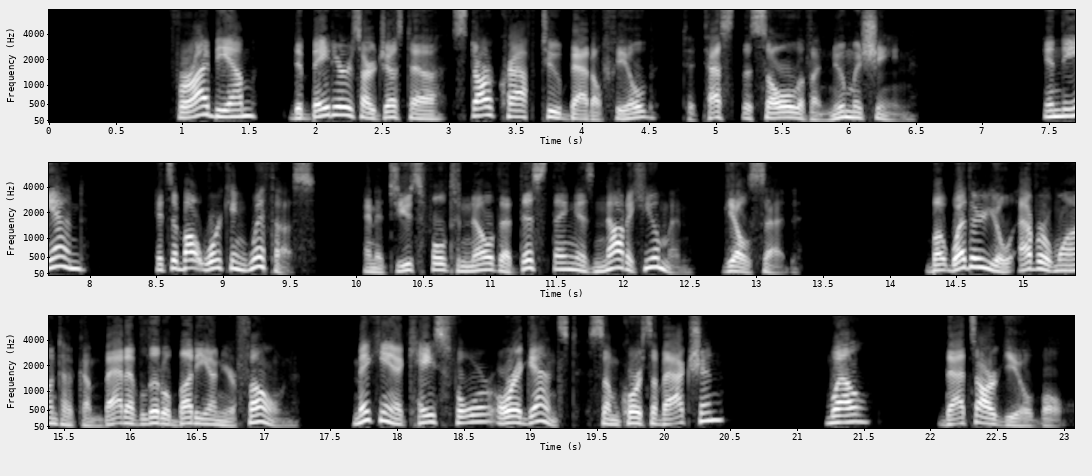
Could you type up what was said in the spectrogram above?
For IBM, debaters are just a StarCraft II battlefield to test the soul of a new machine. In the end, it's about working with us, and it's useful to know that this thing is not a human, Gil said. But whether you'll ever want a combative little buddy on your phone, making a case for or against some course of action, well, that's arguable.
